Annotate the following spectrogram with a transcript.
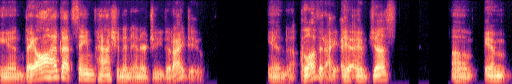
and they all have that same passion and energy that I do, and uh, I love it. I, I, I just um, am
